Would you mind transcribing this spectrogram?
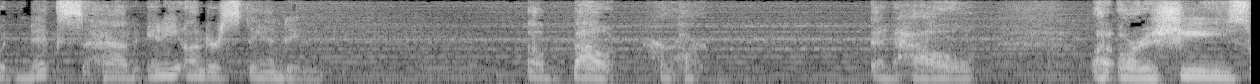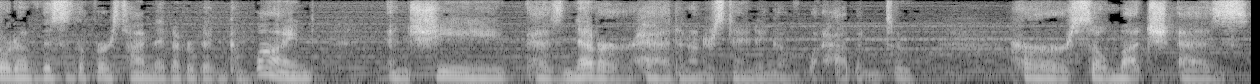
would Nyx have any understanding about her heart and how, uh, or is she sort of this is the first time they've ever been combined, and she has never had an understanding of what happened to her so much as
